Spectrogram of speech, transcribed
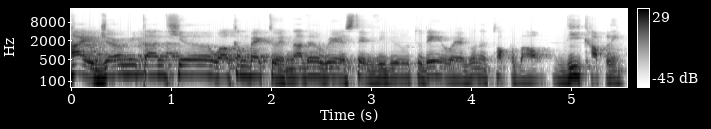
Hi, Jeremy Tan here. Welcome back to another real estate video. Today we're going to talk about decoupling.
